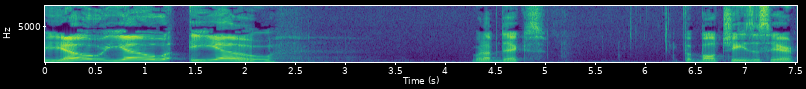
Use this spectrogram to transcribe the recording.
Yo, yo, yo. What up, Dicks? Football Jesus here.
